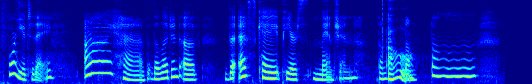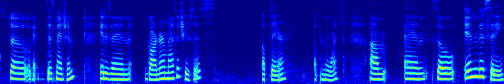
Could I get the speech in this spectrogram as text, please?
for you today, I have the legend of the S.K. Pierce Mansion. Dun, Oh. dun, dun. So, okay, this mansion, it is in Gardner, Massachusetts, up there, up north. Um, and so in this city,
